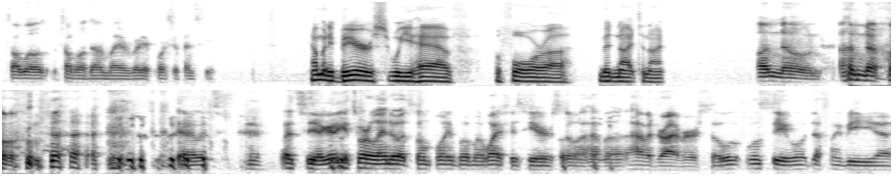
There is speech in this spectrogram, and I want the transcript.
it's all well, it's all well done by everybody at Porsche Penske. How many beers will you have before uh, midnight tonight? Unknown, unknown. yeah, let's let's see. I got to get to Orlando at some point, but my wife is here, so I have a I have a driver. So we'll, we'll see. We'll definitely be uh,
